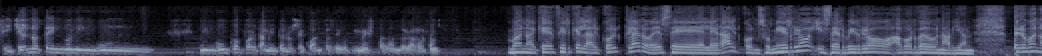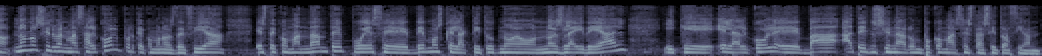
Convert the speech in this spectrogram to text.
si yo no tengo ningún, ningún comportamiento no sé cuántos, digo, me está dando la razón. Bueno, hay que decir que el alcohol, claro, es eh, legal consumirlo y servirlo a bordo de un avión. Pero bueno, no nos sirven más alcohol porque, como nos decía este comandante, pues eh, vemos que la actitud no, no, es la ideal y que el alcohol eh, va a tensionar un poco más esta situación.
